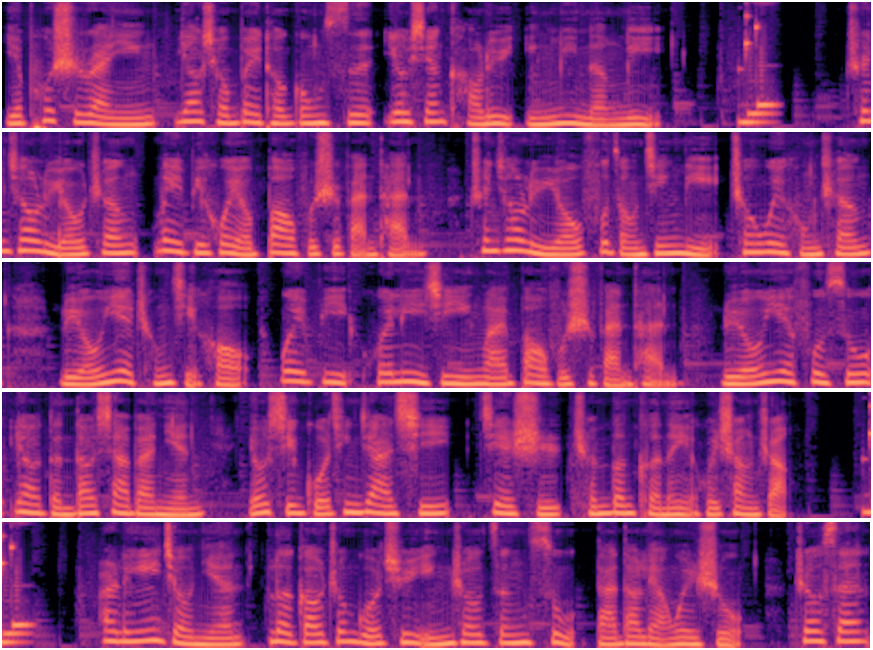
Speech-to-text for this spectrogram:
也迫使软银要求被投公司优先考虑盈利能力。春秋旅游称未必会有报复式反弹。春秋旅游副总经理周卫红称，旅游业重启后未必会立即迎来报复式反弹，旅游业复苏要等到下半年，尤其国庆假期，届时成本可能也会上涨。二零一九年，乐高中国区营收增速达到两位数。周三，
